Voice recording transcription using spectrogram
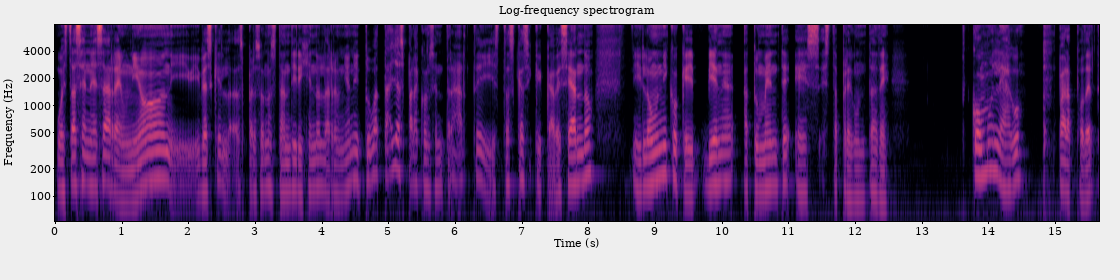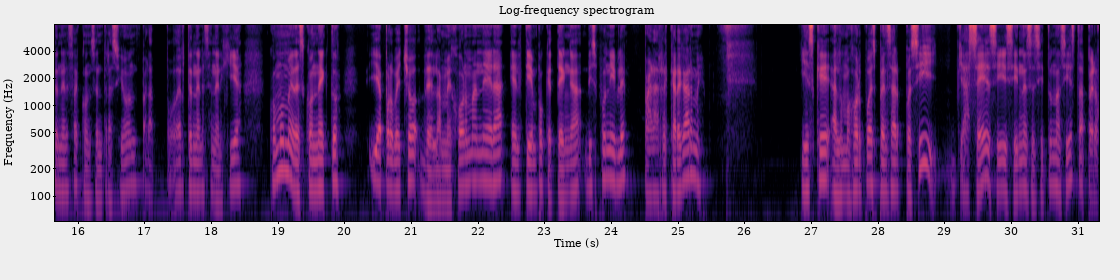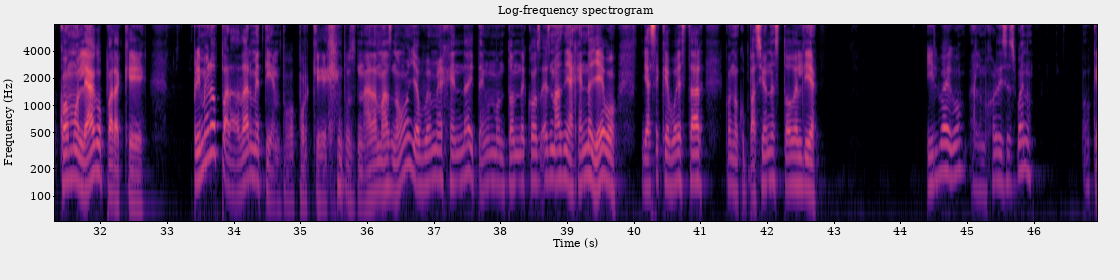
o estás en esa reunión y, y, ves que las personas están dirigiendo la reunión y tú batallas para concentrarte y estás casi que cabeceando y lo único que viene a tu mente es esta pregunta de ¿cómo le hago para poder tener esa concentración, para poder tener esa energía, cómo me desconecto y aprovecho de la mejor manera el tiempo que tenga disponible para recargarme. Y es que a lo mejor puedes pensar, pues sí, ya sé, sí, sí necesito una siesta, pero ¿cómo le hago para que... Primero para darme tiempo, porque pues nada más, ¿no? Ya voy a mi agenda y tengo un montón de cosas. Es más, ni agenda llevo. Ya sé que voy a estar con ocupaciones todo el día. Y luego a lo mejor dices, bueno, ok,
